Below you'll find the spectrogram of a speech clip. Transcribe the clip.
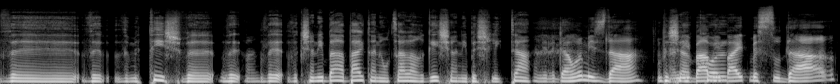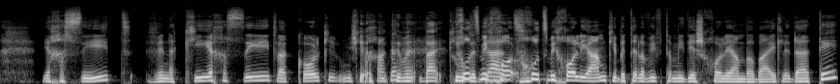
ו- ו- ומתיש, ו- ו- נכון. ו- וכשאני באה הביתה אני רוצה להרגיש שאני בשליטה. אני לגמרי מזדהה, ושהכל... אני באה מבית מסודר יחסית, ונקי יחסית, והכל כאילו משפחה כ- כ- כאילו חוץ, מחול, חוץ מחול ים, כי בתל אביב תמיד יש חול ים בבית לדעתי,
